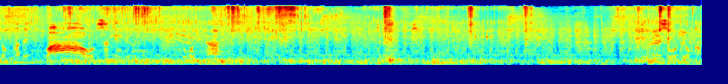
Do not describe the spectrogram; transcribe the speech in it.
どっかで。わーおって叫んでるね。どこ行った？とりあえず降りようか。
